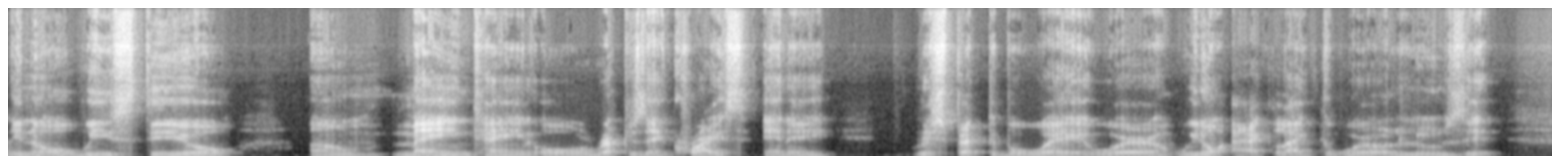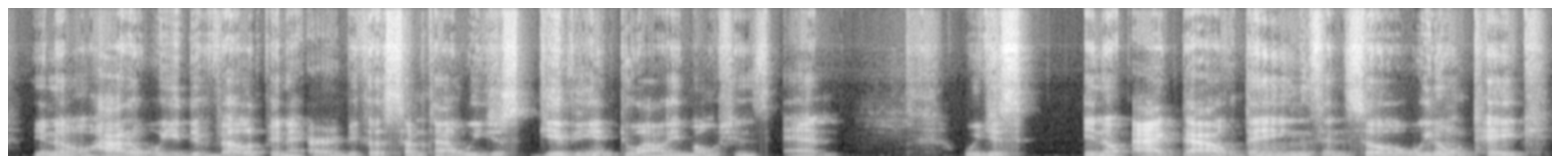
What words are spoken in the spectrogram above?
you know we still um, maintain or represent christ in a respectable way where we don't act like the world lose it? You know how do we develop in that area? Because sometimes we just give in to our emotions and we just you know act out things. And so we don't take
